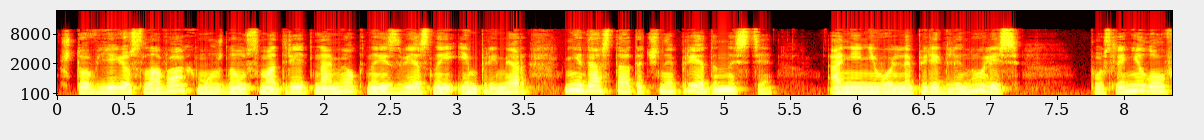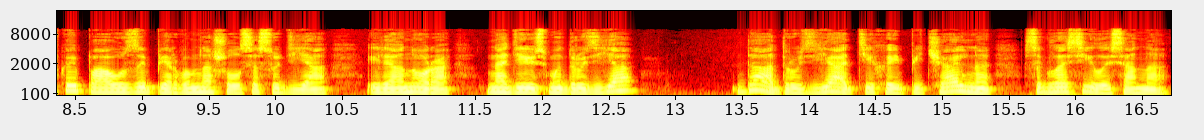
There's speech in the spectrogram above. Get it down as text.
что в ее словах можно усмотреть намек на известный им пример недостаточной преданности. Они невольно переглянулись. После неловкой паузы первым нашелся судья. «Элеонора, надеюсь, мы друзья?» «Да, друзья», — тихо и печально согласилась она.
